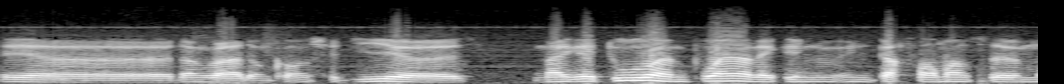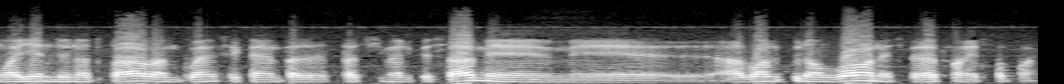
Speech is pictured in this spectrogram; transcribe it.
Et euh, donc voilà, donc on se dit, euh, malgré tout, un point avec une, une performance moyenne de notre part, un point c'est quand même pas, pas si mal que ça, mais, mais avant le coup d'envoi, on espérait prendre les trois points.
